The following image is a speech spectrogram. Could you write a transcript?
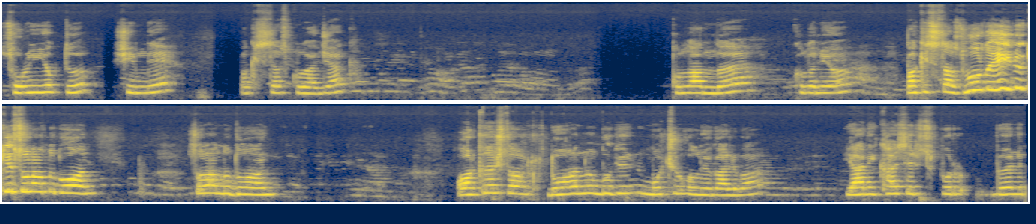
sorun yoktu. Şimdi Bakistas kullanacak. Kullandı. Kullanıyor. Bakistas vurdu. Eynüke son anda Doğan. Son anda Doğan. Arkadaşlar Doğan'ın bugün maçı oluyor galiba. Yani Kayseri Spor böyle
